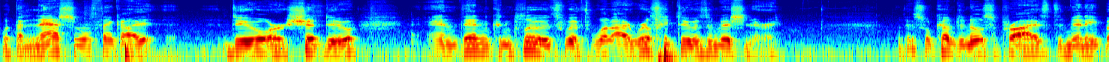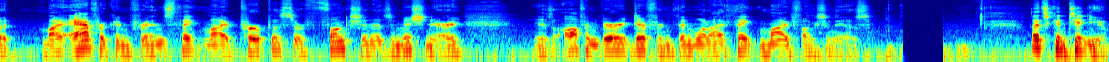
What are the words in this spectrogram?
what the nationals think I do or should do, and then concludes with what I really do as a missionary. This will come to no surprise to many, but my African friends think my purpose or function as a missionary is often very different than what I think my function is. Let's continue.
